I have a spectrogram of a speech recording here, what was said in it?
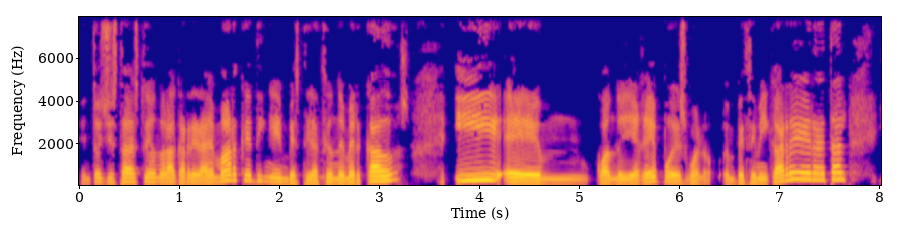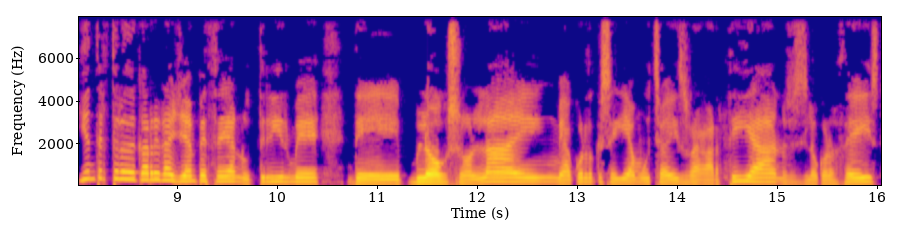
Entonces yo estaba estudiando la carrera de marketing e investigación de mercados y em, cuando llegué pues bueno, empecé mi carrera y tal y en tercero de carrera ya empecé a nutrirme de blogs online, me acuerdo que seguía mucho a Isra García, no sé si lo conocéis,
